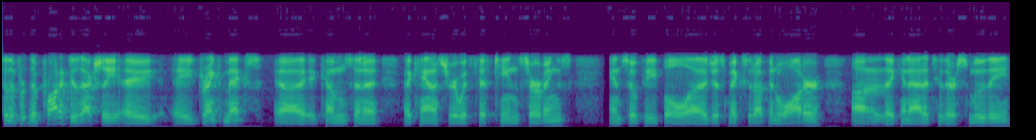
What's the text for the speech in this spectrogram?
So the, the product is actually a, drink mix. It comes in a canister with 15 servings and so people uh, just mix it up in water. Uh, they can add it to their smoothie,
